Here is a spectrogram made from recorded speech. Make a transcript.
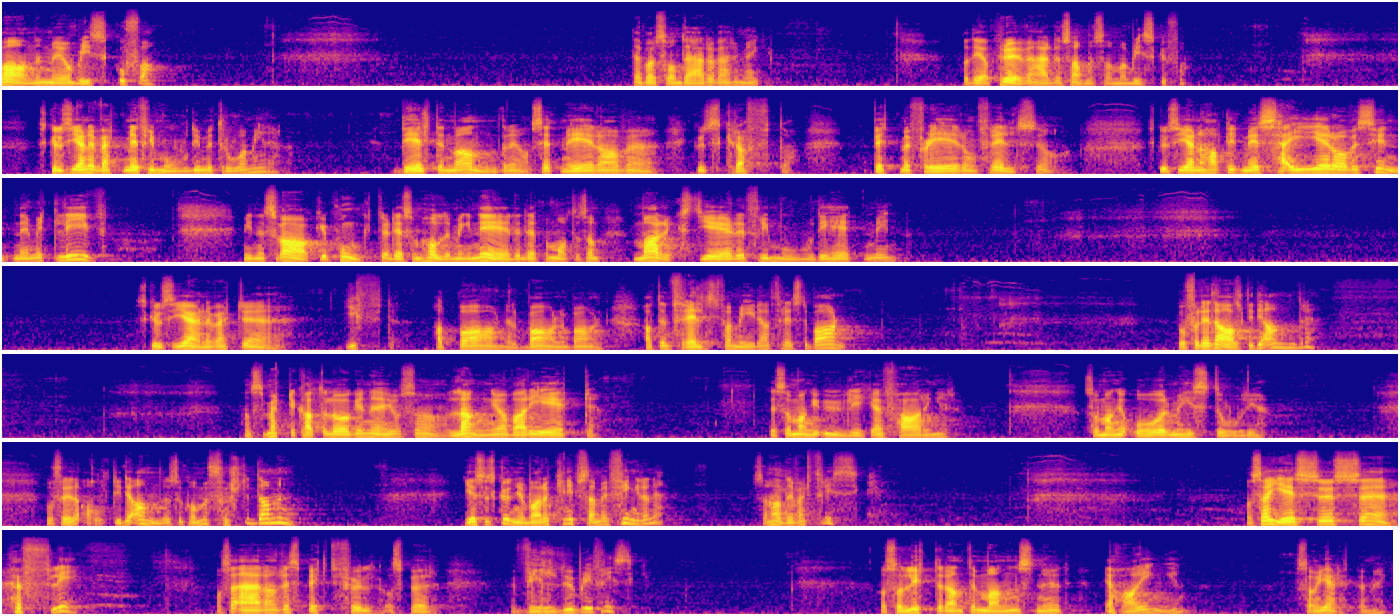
Vanen med å bli skuffa? Det er bare sånn det er å være meg. Og det å prøve er det samme som å bli skuffa. Skulle så gjerne vært mer frimodig med troa mi. Delt den med andre og sett mer av eh, Guds kraft. og Bedt med flere om frelse. og Skulle så gjerne hatt litt mer seier over syndene i mitt liv. Mine svake punkter, det som holder meg nede, det er på en måte som markstjeler frimodigheten min. Skulle så gjerne vært eh, gift, hatt barn eller barnebarn, hatt en frelst familie, hatt frelste barn. Hvorfor er det alltid de andre? Smertekatalogene er jo så lange og varierte. Det er så mange ulike erfaringer, så mange år med historie. Hvorfor er det alltid de andre som kommer først til dammen? Jesus kunne jo bare knipsa med fingrene, så hadde de vært frisk. Og så er Jesus eh, høflig, og så er han respektfull og spør vil du bli frisk. Og så lytter han til mannens nød. 'Jeg har ingen som hjelper meg.'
